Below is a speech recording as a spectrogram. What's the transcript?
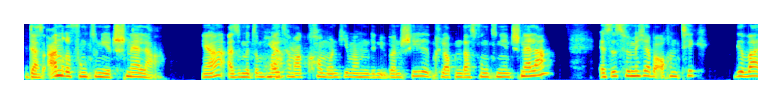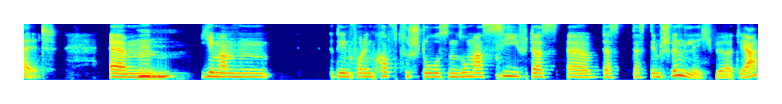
das andere funktioniert schneller. Ja, also mit so einem Holzhammer kommen und jemandem den über den Schädel kloppen, das funktioniert schneller. Es ist für mich aber auch ein Tick Gewalt. Ähm, mhm. Jemandem den vor den Kopf zu stoßen, so massiv, dass, äh, dass, dass dem schwindelig wird, ja.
